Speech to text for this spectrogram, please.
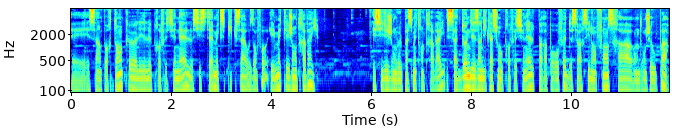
Et c'est important que les, professionnels, le système expliquent ça aux enfants et mettent les gens au travail. Et si les gens ne veulent pas se mettre en travail, ça donne des indications aux professionnels par rapport au fait de savoir si l'enfant sera en danger ou pas.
